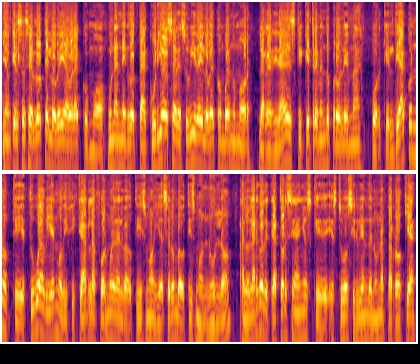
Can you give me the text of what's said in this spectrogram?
Y aunque el sacerdote lo ve ahora como una anécdota curiosa de su vida y lo ve con buen humor, la realidad es que qué tremendo problema porque el diácono que tuvo a bien modificar la fórmula del bautismo y hacer un bautismo nulo, a lo largo de 14 años que estuvo sirviendo en una parroquia,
